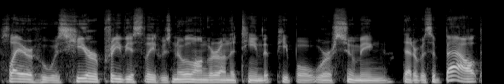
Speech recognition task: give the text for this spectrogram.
player who was here previously who's no longer on the team that people were assuming that it was about,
